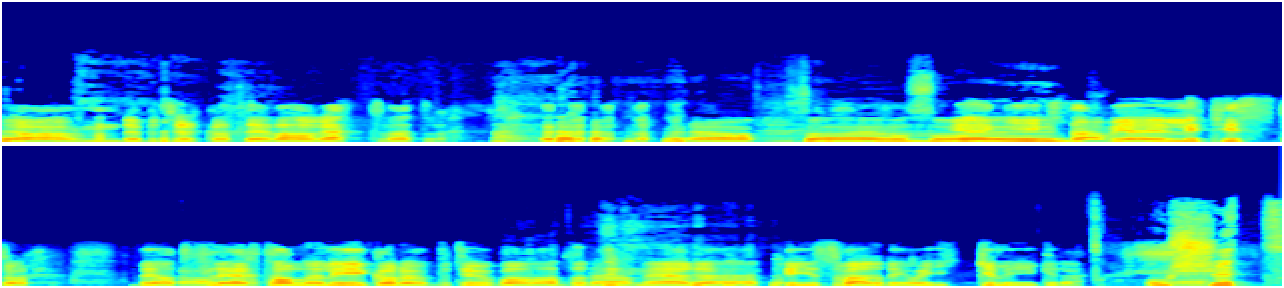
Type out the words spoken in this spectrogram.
ja, men det betyr ikke at dere har rett, vet du. eh, Ja, så jeg også Vi er eh, geeks der, vi er elitister. Det at flertallet liker det, betyr bare at det er mer eh, prisverdig å ikke like det. Oh shit!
